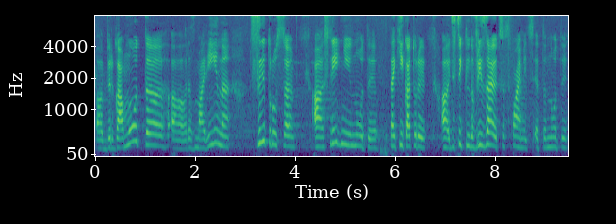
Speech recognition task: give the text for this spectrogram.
а, бергамота, розмарина, цитруса. А средние ноты, такие, которые а, действительно врезаются в память, это ноты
